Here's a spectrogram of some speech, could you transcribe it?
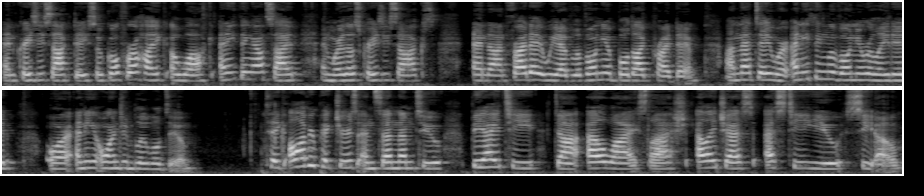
and Crazy Sock Day, so go for a hike, a walk, anything outside, and wear those crazy socks. And on Friday, we have Livonia Bulldog Pride Day. On that day, wear anything Livonia related or any orange and blue will do. Take all of your pictures and send them to bit.ly slash lhsstuco.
